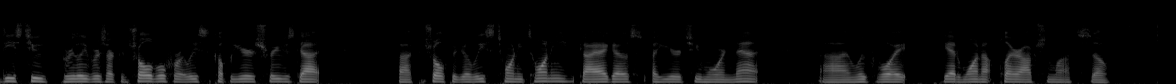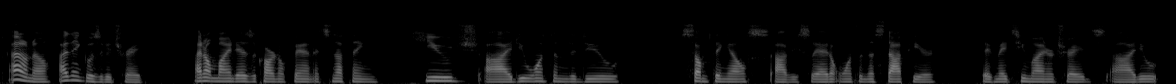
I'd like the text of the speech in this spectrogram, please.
these two relievers are controllable for at least a couple years. Shreve's got uh, control through at least 2020. Gallegos a year or two more than that, uh, and Luke Voit he had one up player option left. So I don't know. I think it was a good trade. I don't mind it as a Cardinal fan. It's nothing huge. Uh, I do want them to do something else. Obviously, I don't want them to stop here. They've made two minor trades. Uh, I do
